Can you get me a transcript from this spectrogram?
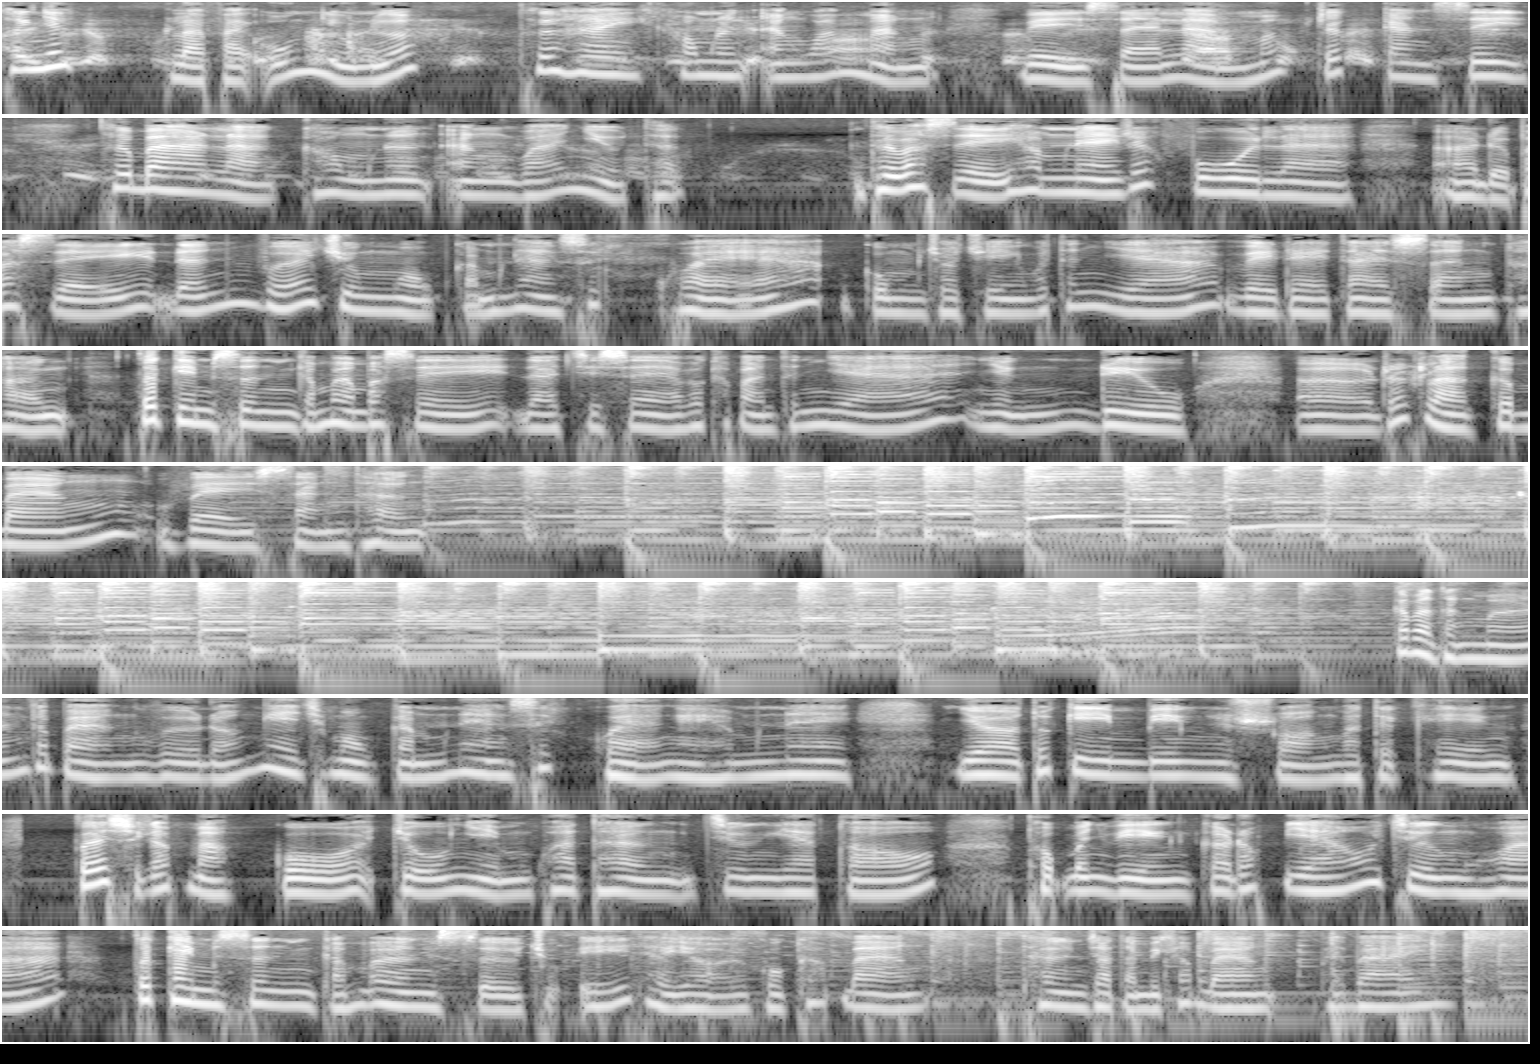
Thứ nhất là phải uống nhiều nước. Thứ hai, không nên ăn quá mặn vì sẽ làm mất chất canxi. Thứ ba là không nên ăn quá nhiều thịt. Thưa bác sĩ, hôm nay rất vui là à, được bác sĩ đến với chuyên mục cẩm nang sức khỏe cùng trò chuyện với thính giả về đề tài sạn thận. Tôi Kim xin cảm ơn bác sĩ đã chia sẻ với các bạn thính giả những điều à, rất là cơ bản về sạn thận. Vừa mục một cẩm nang sức khỏe ngày hôm nay do Tố Kim biên soạn và thực hiện với sự góp mặt của chủ nhiệm khoa thần Trương Gia Tổ thuộc Bệnh viện Cơ đốc giáo Trường Hóa. Tố Kim xin cảm ơn sự chú ý theo dõi của các bạn. Thân chào tạm biệt các bạn. Bye bye.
